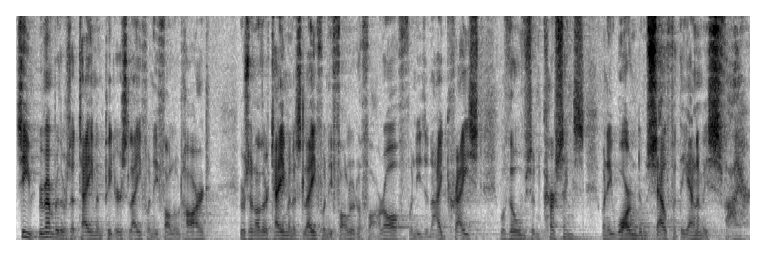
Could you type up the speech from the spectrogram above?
See, remember there was a time in Peter's life when he followed hard. There was another time in his life when he followed afar off, when he denied Christ with oaths and cursings, when he warmed himself at the enemy's fire.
